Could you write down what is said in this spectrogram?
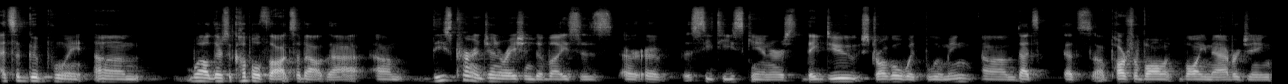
That's a good point. Um, well, there's a couple thoughts about that. Um, these current generation devices or, or, the CT scanners, they do struggle with blooming. Um, that's that's partial vol- volume averaging,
